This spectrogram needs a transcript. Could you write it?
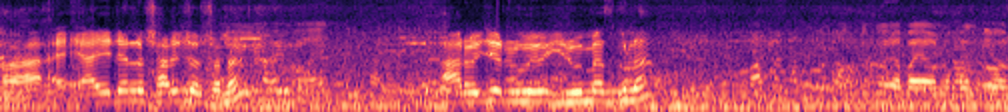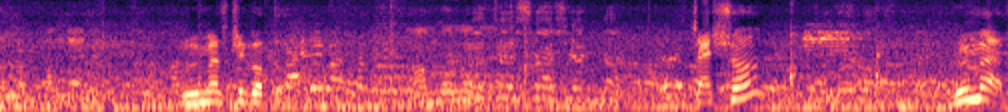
আ- আর এটা হলো সাড়ে ছশো না? আর ওই যে রুই মাছগুলা? রুই মাছটি কত? চারশো? রুই মাছ?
